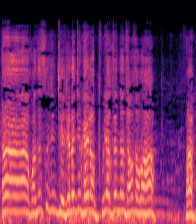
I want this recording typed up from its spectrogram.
啊，反正事情解决了就可以了，不要争争吵吵了哈，啊。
